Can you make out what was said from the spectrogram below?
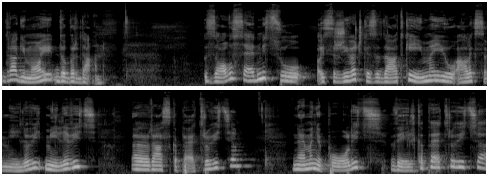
Dragi moji, dobar dan. Za ovu sedmicu istraživačke zadatke imaju Aleksa Miljovi, Miljević, e, Raska Petrovića, Nemanja Polić, Veljka Petrovića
